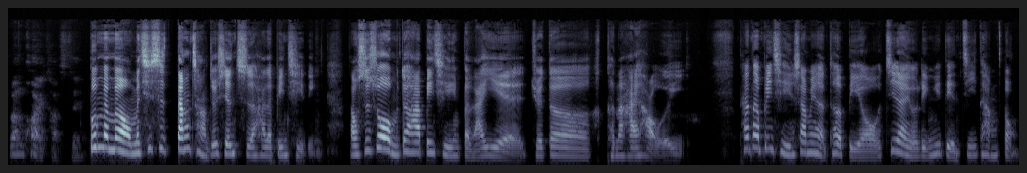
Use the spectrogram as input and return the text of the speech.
方块卡斯。不，没有没有，我们其实当场就先吃了他的冰淇淋。老实说，我们对他冰淇淋本来也觉得可能还好而已。它那个冰淇淋上面很特别哦，竟然有淋一点鸡汤冻。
